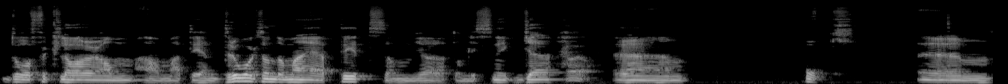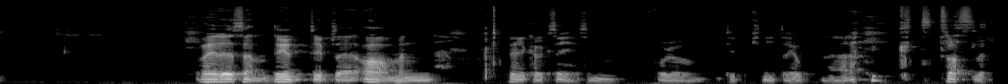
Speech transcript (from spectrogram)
då förklarar de om att det är en drog som de har ätit som gör att de blir snygga. Ja, ja. Um, och um, vad är det sen? Det är typ såhär, ja ah, men vad är det Kirk säger som får att typ knyta ihop det här trasslet?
